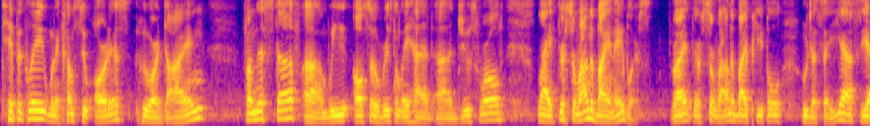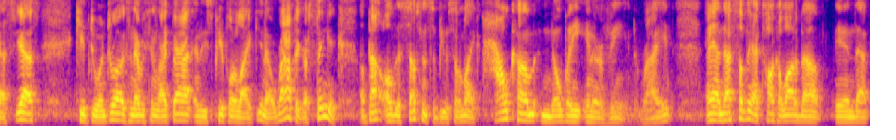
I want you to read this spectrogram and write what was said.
typically when it comes to artists who are dying, from this stuff. Um, we also recently had uh, Juice WRLD. Like, they're surrounded by enablers right? They're surrounded by people who just say yes, yes, yes, keep doing drugs and everything like that. And these people are like, you know, rapping or singing about all this substance abuse. And I'm like, how come nobody intervened, right? And that's something I talk a lot about in that,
